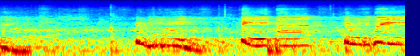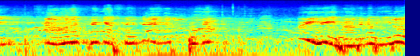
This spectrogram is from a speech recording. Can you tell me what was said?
หม่ปีปาดูหรือไม่เอาแล้วขยับเดินหน้าครับถูกครับ ไม่ให้ผ่านเลยครับฮีโร่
